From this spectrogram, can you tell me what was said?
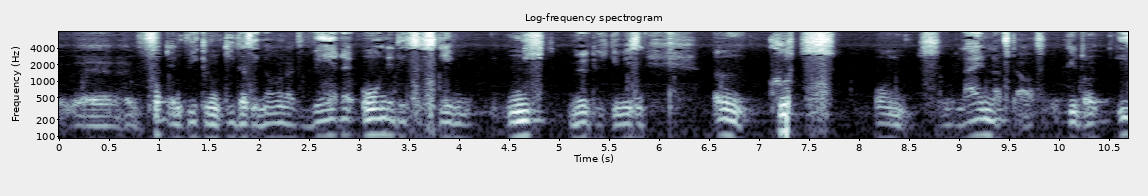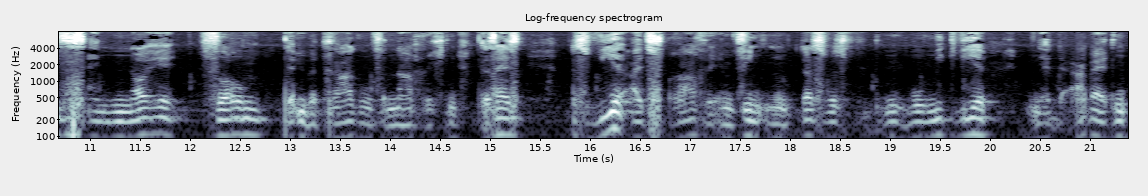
äh, Fortentwicklungen, die das genommen hat, wäre ohne das System nicht möglich gewesen. Äh, kurz und laienhaft ausgedrückt, ist es eine neue Form der Übertragung von Nachrichten. Das heißt, was wir als Sprache empfinden und das, was, womit wir arbeiten,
